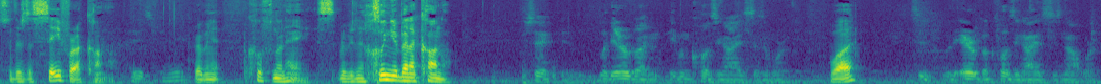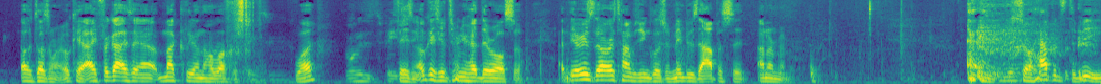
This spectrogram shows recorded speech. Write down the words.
So there's a sefer akana. Rabbi Kufnun Hey. Rabbi Nechunya ben Akana. You say with Arab, even closing eyes doesn't work. What? So With Arab, closing eyes does not work. Oh, it doesn't work. Okay, I forgot. I- I'm not clear on the halacha. Facing. What? As long as it's facing. Facing. Okay, so you turn your head there also. Uh, There is there are times you can close your. Maybe it was opposite. I don't remember. so it happens to be.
